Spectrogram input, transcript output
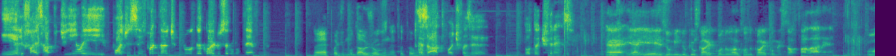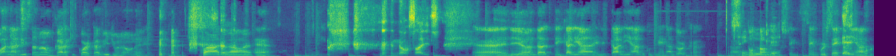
E ele faz rapidinho e pode ser importante pro decorrer do segundo tempo. É, pode mudar o jogo, né? Totalmente. Exato, pode fazer toda a diferença. É, e aí, resumindo o que o Cauê, quando, logo quando o Cauê começou a falar, né? O analista não é um cara que corta vídeo, não, né? Claro, não, é. É. não só isso. É, ele anda, tem que alinhar, ele tá alinhado com o treinador, cara. Tá Sem totalmente, tem 100% alinhado.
